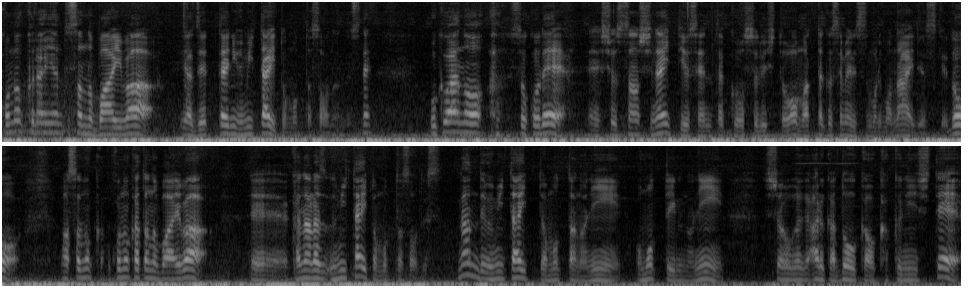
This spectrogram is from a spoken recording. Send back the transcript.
このクライアントさんの場合はいや絶対に産みたいと思ったそうなんですね。僕はあのそこで出産をしないっていう選択をする人を全く責めるつもりもないですけど、まあ、そのこの方の場合はえー、必ず産みたいと思ったそうです。なんで産みたいって思ったのに思っているのに障害があるかどうかを確認して、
